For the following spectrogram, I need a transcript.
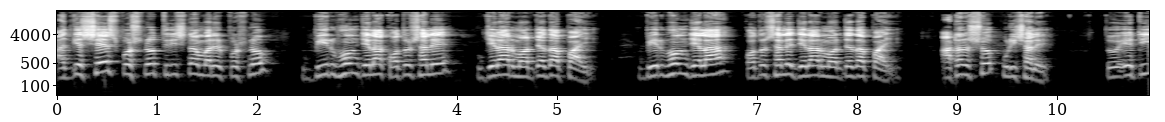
আজকে শেষ প্রশ্ন, তিরিশ নম্বরের প্রশ্ন, বীরভূম জেলা কত সালে জেলার মর্যাদা পায়? বীরভূম জেলা কত সালে জেলার মর্যাদা পায়? আঠারোশো কুড়ি সালে। তো এটি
